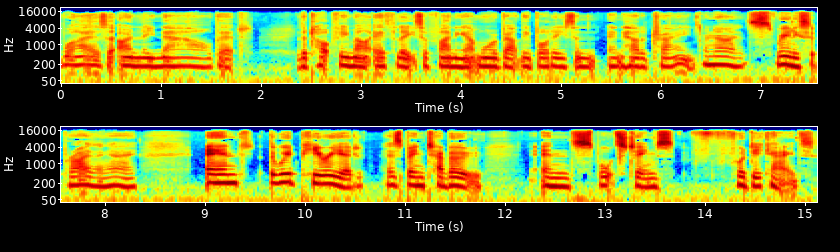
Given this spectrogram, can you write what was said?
why is it only now that the top female athletes are finding out more about their bodies and, and how to train? I know, it's really surprising, eh? And the word period has been taboo in sports teams for decades.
